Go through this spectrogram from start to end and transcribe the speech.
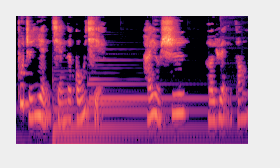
不止眼前的苟且，还有诗和远方。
